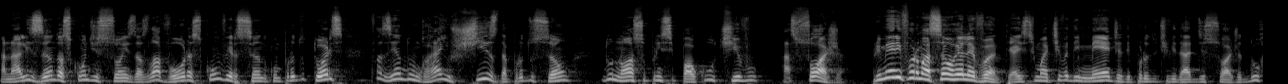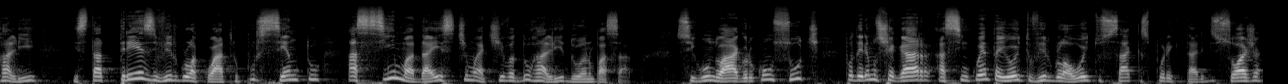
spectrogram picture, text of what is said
analisando as condições das lavouras, conversando com produtores, fazendo um raio-x da produção do nosso principal cultivo, a soja. Primeira informação relevante: a estimativa de média de produtividade de soja do Rally está 13,4% acima da estimativa do Rally do ano passado. Segundo a AgroConsult, poderemos chegar a 58,8 sacas por hectare de soja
